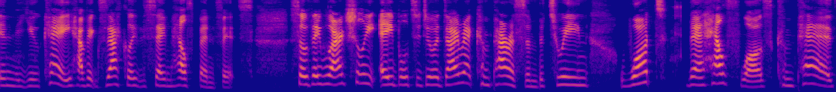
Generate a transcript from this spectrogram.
in the UK have exactly the same health benefits. So, they were actually able to do a direct comparison between what their health was compared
